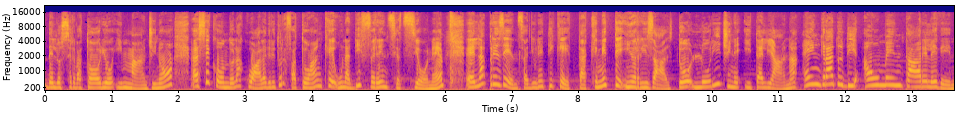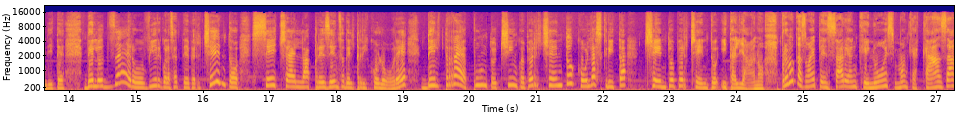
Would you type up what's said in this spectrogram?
dell'osservatorio Immagino, eh, secondo la quale addirittura ha fatto anche una differenziazione eh, la presenza di un'etichetta che mette in risalto l'origine italiana è in grado di aumentare le vendite dello 0,7% se c'è la presenza del tricolore, del 3,5% con la scritta 100% italiano. Proviamo casomai a pensare anche noi, siamo anche a casa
